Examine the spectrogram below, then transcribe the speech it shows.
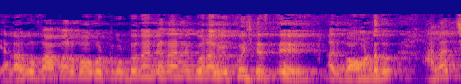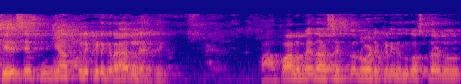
ఎలాగో పాపాలు పోగొట్టుకుంటున్నాం కదా అని ఇంకో నాలుగు ఎక్కువ చేస్తే అది బాగుండదు. అలా చేసే పుణ్యాత్ములు ఇక్కడికి రారులేండి. పాపాల మీద ఆసక్తి ఉన్నవాడు ఎక్కడికి ఎందుకు వస్తాడు?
